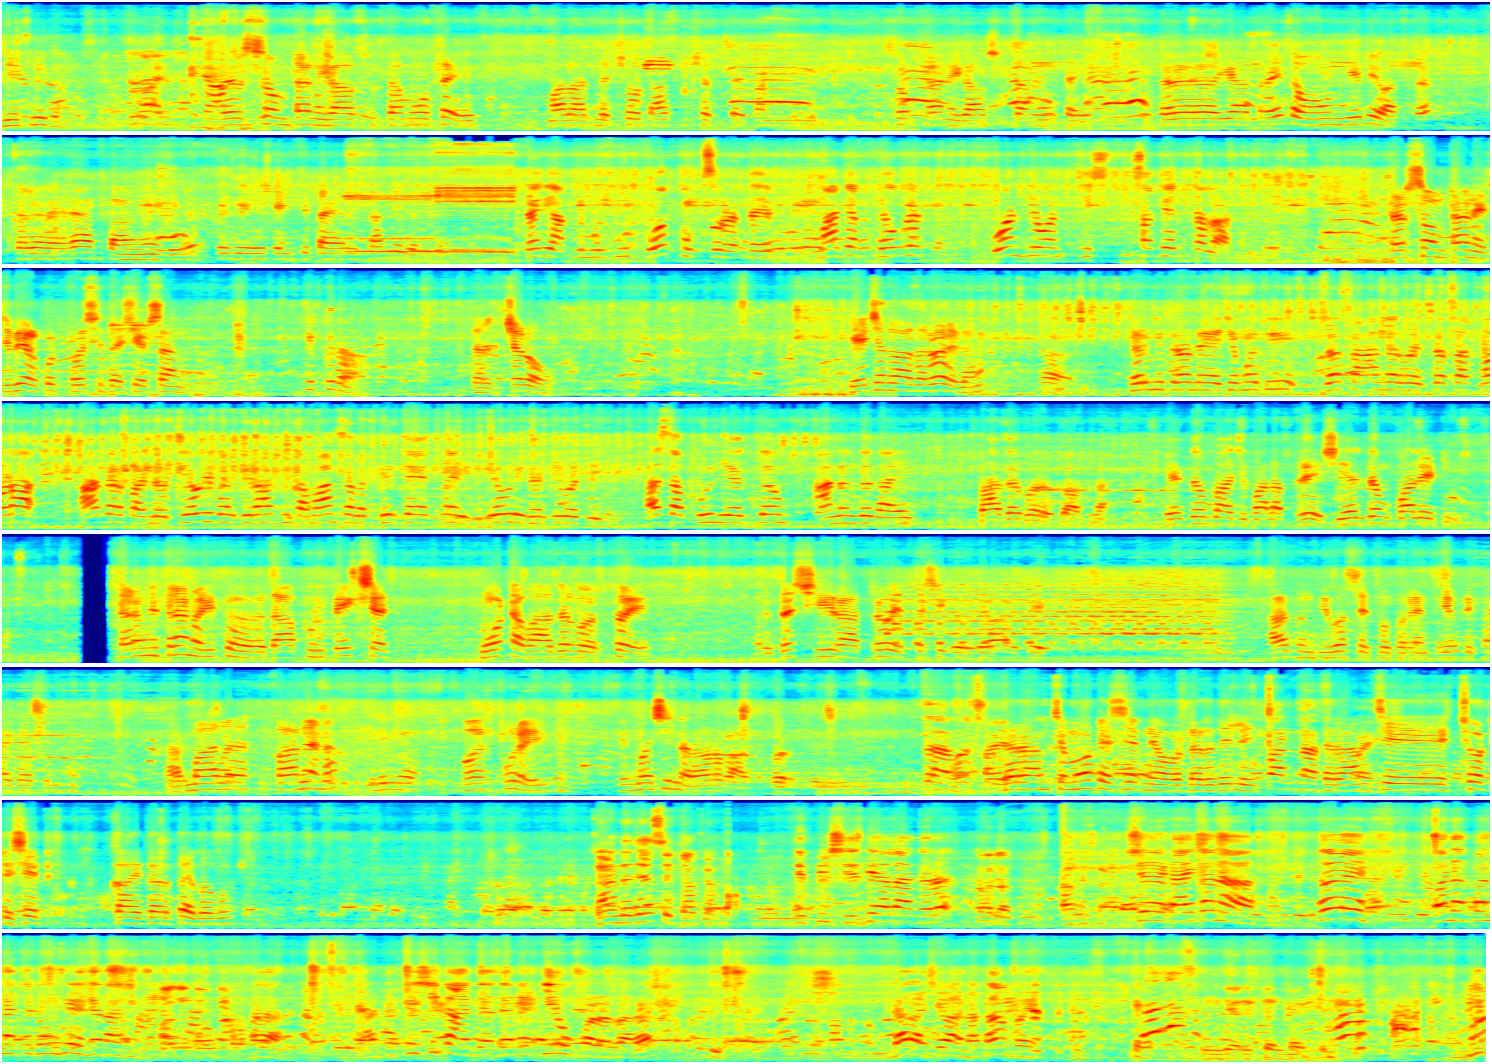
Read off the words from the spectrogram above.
घेतली का तर. सोमठाणे गाव सुद्धा मोठं आहे. मला वाटलं छोटं असू शकतंय पण सोमठाणे गाव सुद्धा मोठं आहे. तर यात्रा इथं होऊन गेली वाटतं. तर रात पाहुणे इकडे त्याची त्यांची तयारी चालली तरी आपली मुलगी बहुत खूपसूरत आहे. माझ्या फेवरेट ओनली वन पीस सफेद कलर तर सोमठाण्याची भेळ कुठ प्रसिद्ध आहे शेट सांग. तिकडं. तर चलो. याच्यात बाजार भरेल ना? तर मित्रांनो याच्यामध्ये जसा अंधार होईल तसा थोडा अंधार पडल्यावरती एवढी गर्दी राहते का माणसाला फिरता येत नाही एवढी गर्दी होती. असा फुल एकदम आनंददायक बाजार भरवतो आपला. एकदम भाजीपाला फ्रेश एकदम क्वालिटी तर मित्रांनो इथं दहापूरपेक्षा मोठा बाजार भरतोय. तर जशी रात्र होईल तशी गर्दी वाढते. अजून दिवस आहे तोपर्यंत एवढी काय गर्दी नाही. पालं पालं आहे ना? भरपूर आहे. मशीन तर आमच्या मोठ्या शेटने ऑर्डर दिली. तर आमचे छोटे शेट काय करताय बघू. कांदा जास्त टाका ते पिशीच द्यायला कर शेट ऐका ना ऐ, पन्नास पन्नासचे दोन आधी. हा. आणि ते पिशी कांद्या त्यानं घेऊन पडलं जरा. घराशिवाय ना थांब भाई रिटर्न करतो. मी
